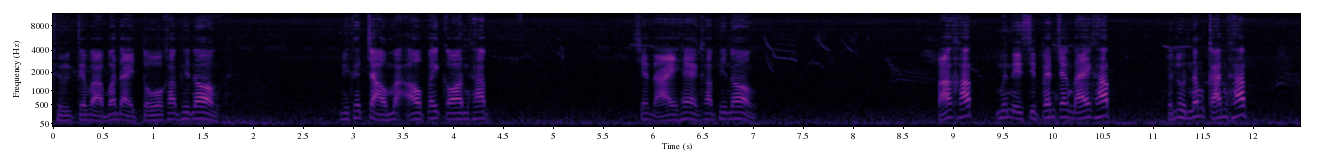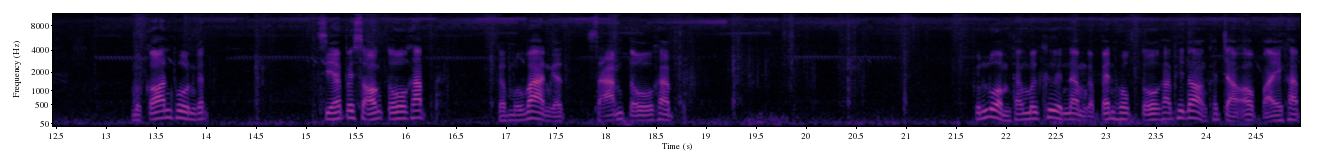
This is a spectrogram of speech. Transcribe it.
ถือแต่ว่าบ่ได้โตครับพี่น้อง มีข้าเจ้ามาเอาไปก่อนครับ เสียดายแห้งครับพี่น้องป้าครับ มือนี้สิเป็นจังไดครับไปรุ่นน้ำกันครับ เมื่อก่อนพูนก็เสียไปสองโตครับ กับมู่บ้านกับสามโตครับก็ร่วมทั้งเมื่อคืนนำกับเป็นหกโตครับ พี่น้องเขาเจ้าเอาไปครับ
